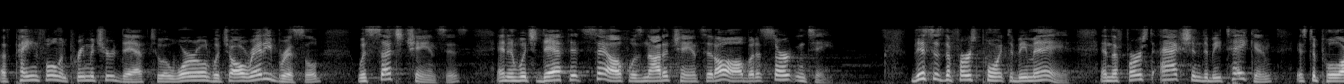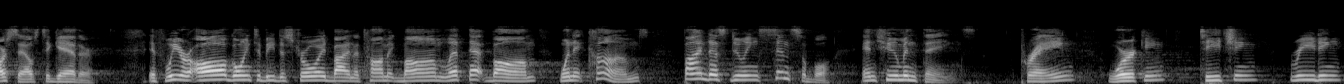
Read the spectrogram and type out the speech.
of painful and premature death to a world which already bristled with such chances and in which death itself was not a chance at all but a certainty. This is the first point to be made. And the first action to be taken is to pull ourselves together. If we are all going to be destroyed by an atomic bomb, let that bomb, when it comes, find us doing sensible and human things praying, working, teaching, reading,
